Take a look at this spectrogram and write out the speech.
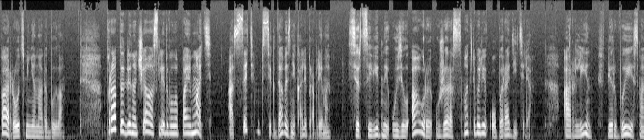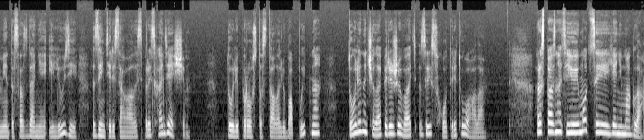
пороть меня надо было. Правда, для начала следовало поймать, а с этим всегда возникали проблемы. Сердцевидный узел ауры уже рассматривали оба родителя. Арлин впервые с момента создания иллюзии заинтересовалась происходящим. То ли просто стало любопытно, то ли начала переживать за исход ритуала. Распознать ее эмоции я не могла.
